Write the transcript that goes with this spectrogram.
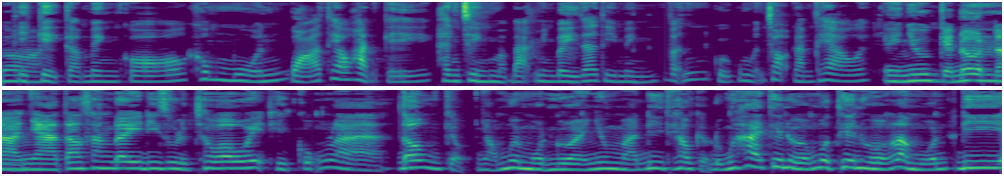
rồi. thì kể cả mình có không muốn quá theo hẳn cái hành trình mà bạn mình bày ra thì mình vẫn cuối cùng vẫn chọn làm theo ấy Ê, như cái đợt ừ. là nhà tao sang đây đi du lịch châu Âu ấy thì cũng là đông kiểu nhóm 11 người nhưng mà đi theo kiểu đúng hai thiên hướng một thiên hướng là muốn đi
